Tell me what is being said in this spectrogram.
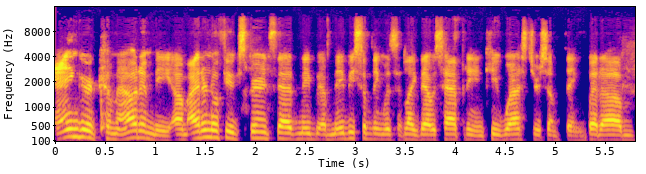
and anger come out in me. Um, i don't know if you experienced that maybe uh, maybe something was like that was happening in key west or something but um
